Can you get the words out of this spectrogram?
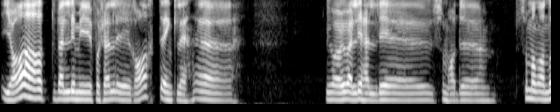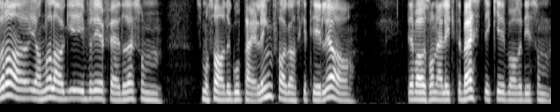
Ja, jeg har hatt veldig mye forskjellig rart, egentlig. Eh, vi var jo veldig heldige eh, som hadde, som mange andre da, i andre lag, ivrige fedre som, som også hadde god peiling fra ganske tidlig. Og det var jo sånn jeg likte best, ikke bare de som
